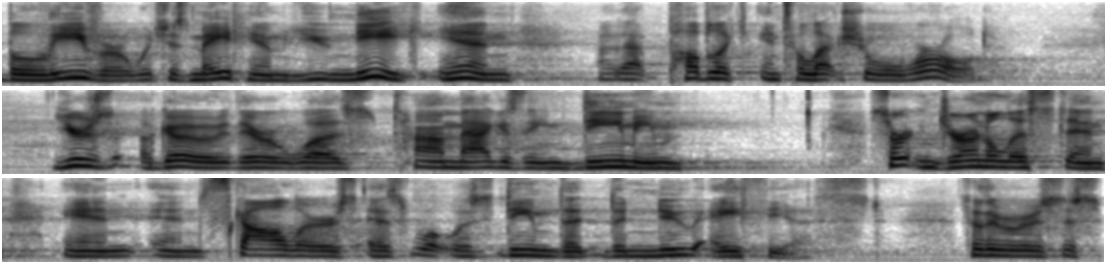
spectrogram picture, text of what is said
believer, which has made him unique in uh, that public intellectual world. Years ago, there was Time magazine deeming certain journalists and, and, and scholars as what was deemed the, the new atheist. So there was this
